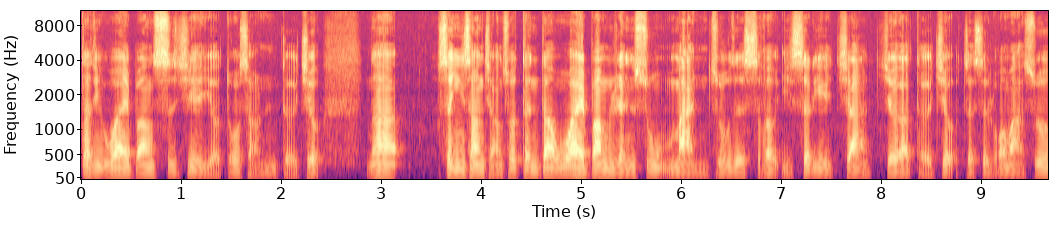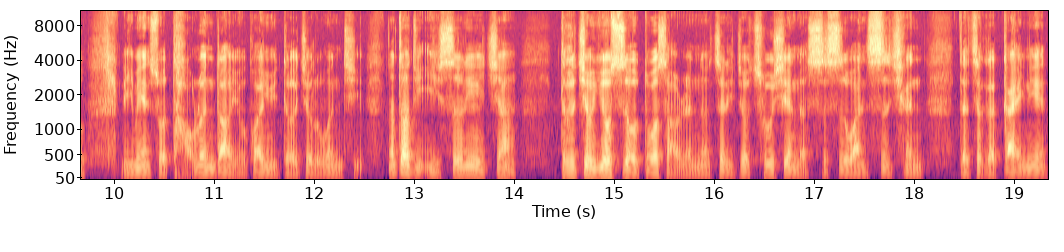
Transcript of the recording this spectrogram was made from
到底外邦世界有多少人得救？那？圣经上讲说，等到外邦人数满足的时候，以色列家就要得救。这是罗马书里面所讨论到有关于得救的问题。那到底以色列家得救又是有多少人呢？这里就出现了十四万四千的这个概念。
